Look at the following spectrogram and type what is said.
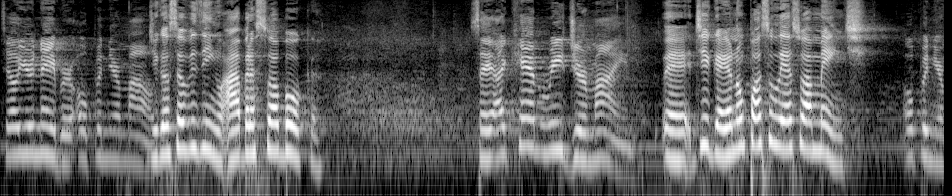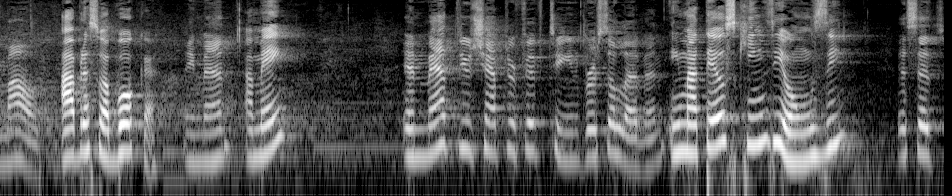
Tell your neighbor, open your mouth. Diga ao seu vizinho, abra a sua boca. Say, I can't read your mind. É, diga, eu não posso ler a sua mente. Open your mouth. Abra a sua boca. Amen. Amém? In Matthew chapter 15, verse 11, Em Mateus 15, 11, it says,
